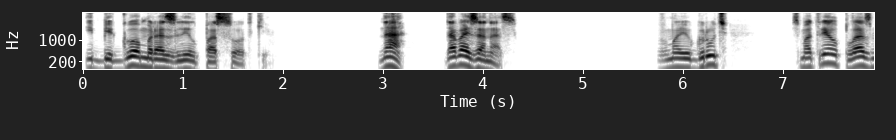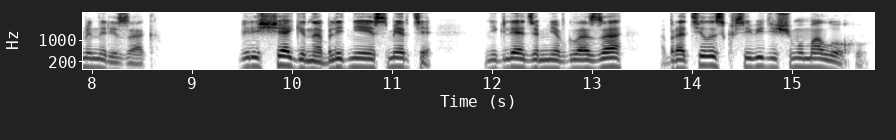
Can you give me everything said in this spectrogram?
и бегом разлил по сотке. «На, давай за нас!» В мою грудь смотрел плазменный резак. Верещагина, бледнее смерти, не глядя мне в глаза, обратилась к всевидящему Малоху.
